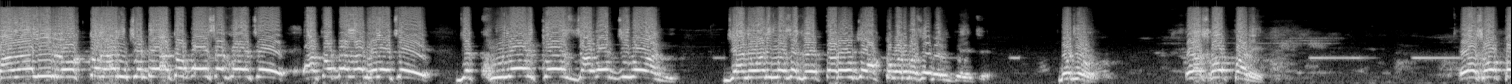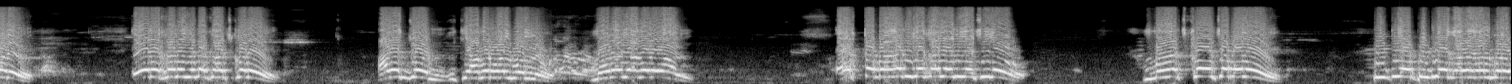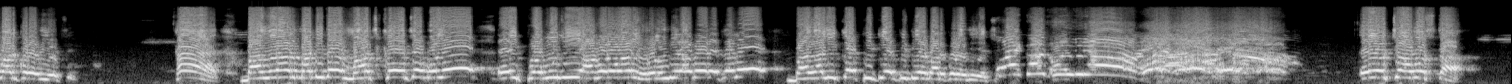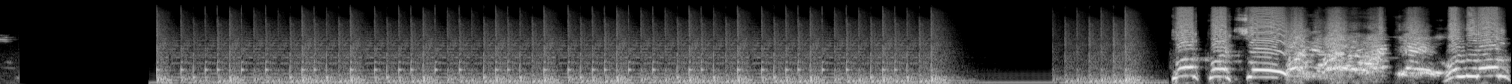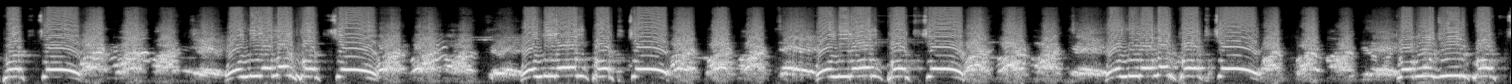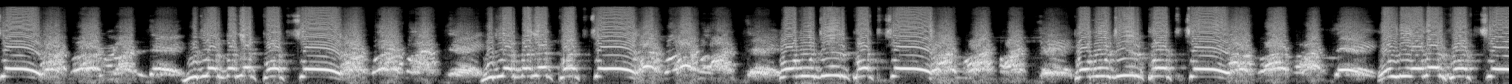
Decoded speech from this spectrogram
বাঙালির রক্ত ঘাম চেটে এত পয়সা করেছে, এত টাকা ঢেলেছে যে খুনের কেস যাবজ্জীবন। জানুয়ারি মাসে গ্রেপ্তার হয়েছে, অক্টোবর মাসে বেল পেয়েছে। বোঝো। এরা সব পারে। এরা সব পারে। এর এখানে যেটা কাজ করে, আরেকজন কি আগরওয়াল বলল? মনোজ আগরওয়াল। একটা বাঙালিকে কাজে নিয়েছিল, মাছ খেয়েছে বলে পিটিয়ে পিটিয়ে গালাগাল করে বার করে দিয়েছে। হ্যাঁ বাংলার মাটিতে মাছ খেয়েছে বলে এই প্রভুজি আগরওয়াল হলদিরামের এখানে বাঙালিকে পিটিয়ে পিটিয়ে বার করে দিয়েছে। এই হচ্ছে অবস্থা। কোট ফাটছে হলদিরাম ফাটছে হলদিরামের ফাটছে হলদিরাম ফাটছে হলদিরাম ফাটছে হলদিরামের ফাটছে প্রভুজির ফাটছে ভুজিয়ার বাজার ফাটছে ভুজিয়ার বাজার ফাটছে প্রভুজির ফাটছে প্রভুজির ফাটছে হলদিরামের ফাটছে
